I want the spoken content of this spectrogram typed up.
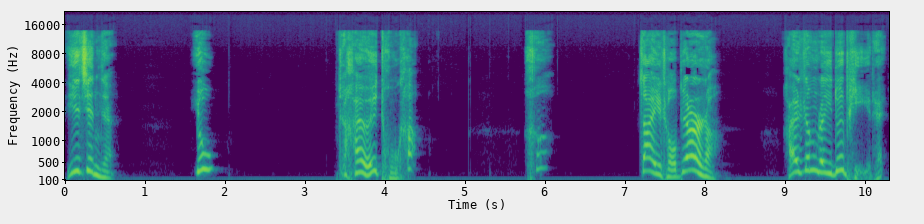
一进去，哟，这还有一土炕。呵，再一瞅边上，还扔着一堆劈柴。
